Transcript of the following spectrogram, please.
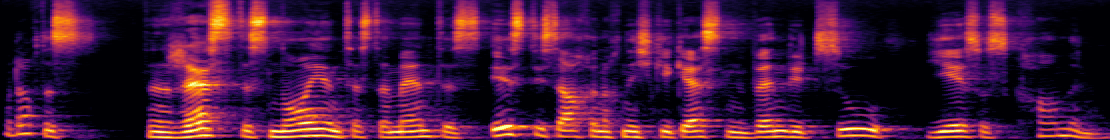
und auch das, den Rest des Neuen Testamentes ist die Sache noch nicht gegessen, wenn wir zu Jesus kommen.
